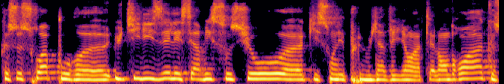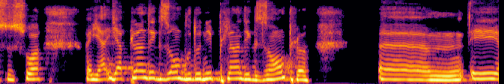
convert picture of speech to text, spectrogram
que ce soit pour euh, utiliser les services sociaux euh, qui sont les plus bienveillants à tel endroit, que ce soit, il y a, y a, plein d'exemples, vous donnez plein d'exemples, euh, et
